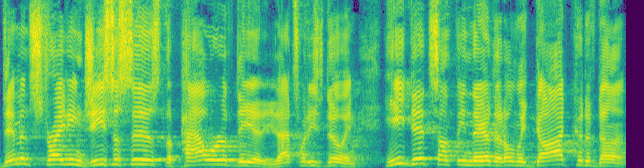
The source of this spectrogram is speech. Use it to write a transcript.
demonstrating Jesus is the power of deity. That's what he's doing. He did something there that only God could have done.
